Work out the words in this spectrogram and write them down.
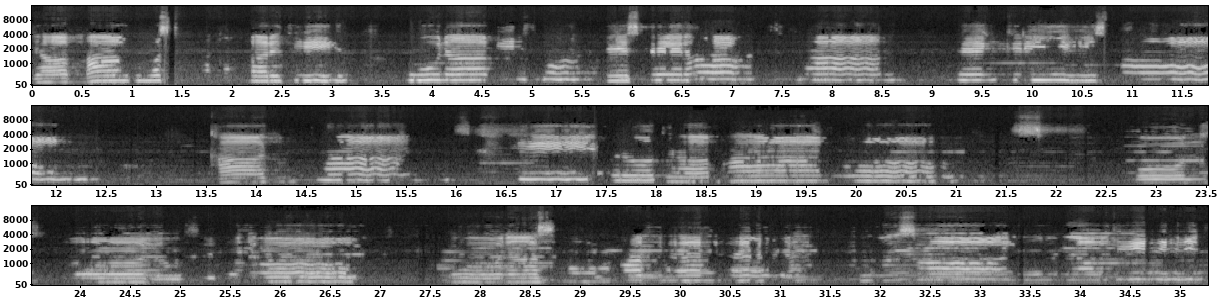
Llamados a compartir una misma esperanza en Cristo. Cantamos y proclamamos un solo Señor, una sola fe, un solo bautismo,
